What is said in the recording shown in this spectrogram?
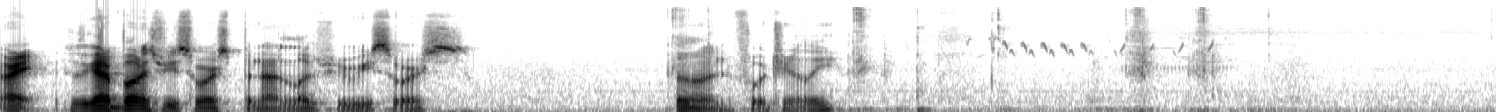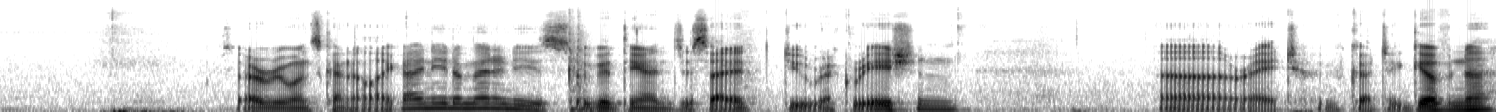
All right, so we got a bonus resource, but not a luxury resource, unfortunately. So everyone's kind of like, I need amenities. So good thing I decided to do recreation. all right we've got a governor.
